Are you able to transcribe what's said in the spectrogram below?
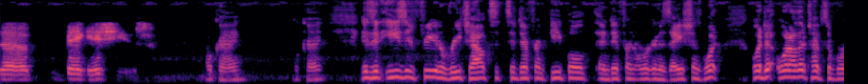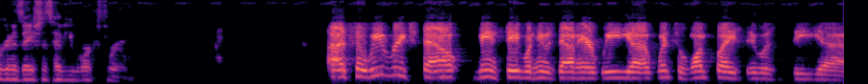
the big issues. Okay. Okay. Is it easy for you to reach out to, to different people and different organizations? What what what other types of organizations have you worked through? Uh, so we reached out, me and Steve, when he was down here. We uh, went to one place. It was the uh,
